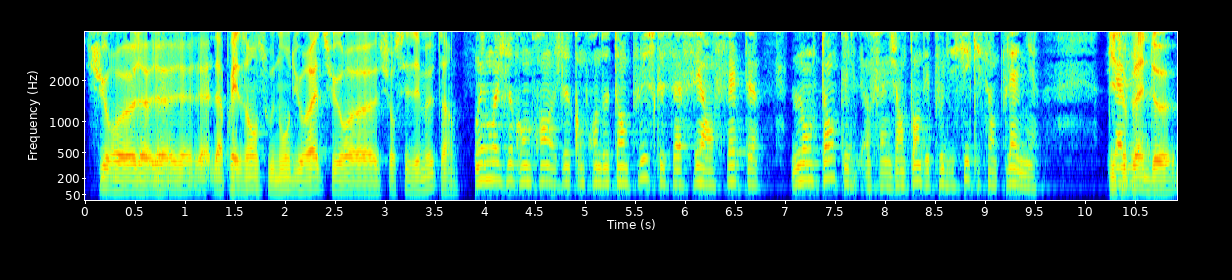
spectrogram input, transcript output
sur la, présence ou non du raid sur, sur ces émeutes Oui, moi je le comprends. Je le comprends d'autant plus que ça fait en fait longtemps que, enfin, j'entends des policiers qui s'en plaignent. Qui se plaignent de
